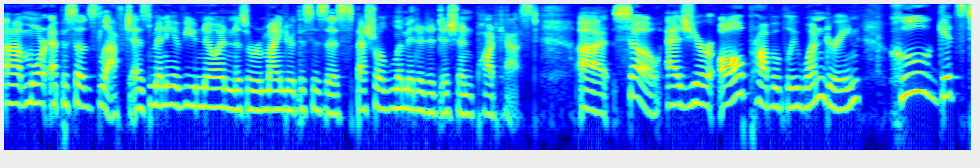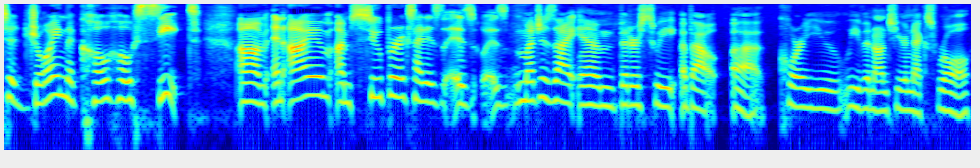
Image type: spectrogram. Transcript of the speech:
uh, more episodes left. As many of you know, and as a reminder, this is a special limited edition podcast. Uh, so, as you're all probably wondering, who gets to join the co-host seat? Um, and I am I'm super excited as, as, as much as I am bittersweet about uh, Cory you leave leaving onto your next role.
